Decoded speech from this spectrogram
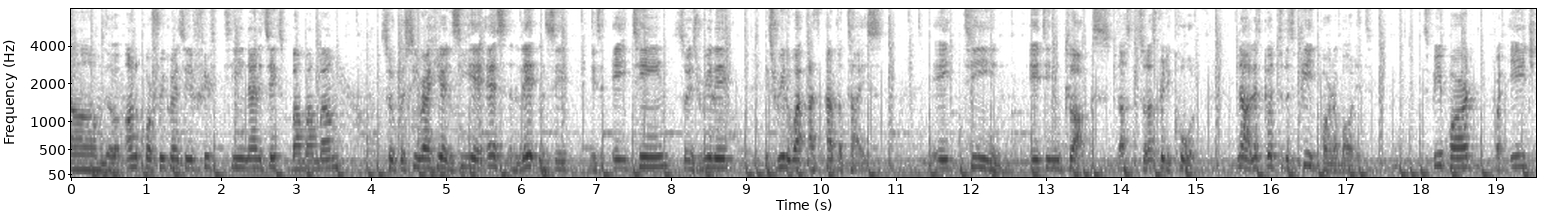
um, the uncore frequency 1596, bam bam bam. So you can see right here the CAS latency is 18, so it's really it's really what as advertised. 18, 18 clocks. That's so that's pretty cool. Now let's go to the speed part about it speed part for each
